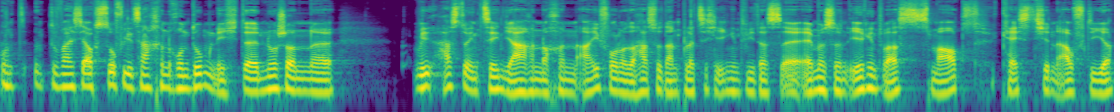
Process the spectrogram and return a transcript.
und, und du weißt ja auch so viel Sachen rundum nicht. Äh, nur schon, äh, hast du in zehn Jahren noch ein iPhone oder hast du dann plötzlich irgendwie das äh, Amazon irgendwas Smart Kästchen auf dir,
